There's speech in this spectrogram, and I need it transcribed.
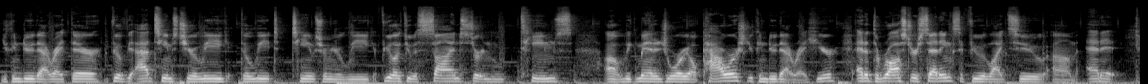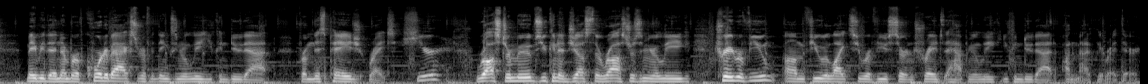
you can do that right there. If you'd like to add teams to your league, delete teams from your league. If you'd like to assign certain teams uh, league managerial powers, you can do that right here. Edit the roster settings if you would like to um, edit maybe the number of quarterbacks or different things in your league, you can do that from this page right here. Roster moves, you can adjust the rosters in your league. Trade review, um, if you would like to review certain trades that happen in your league, you can do that automatically right there.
